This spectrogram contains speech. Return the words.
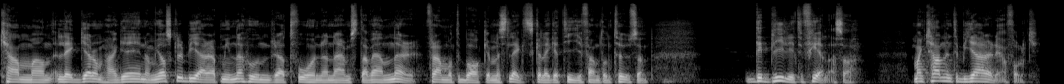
kan man lägga de här grejerna. Om jag skulle begära att mina 100-200 närmsta vänner fram och tillbaka med släkt ska lägga 10-15 tusen. Det blir lite fel alltså. Man kan inte begära det av folk.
